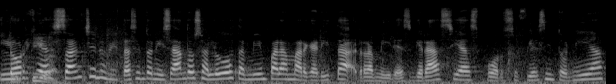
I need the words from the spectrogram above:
Lorgia Sánchez nos está sintonizando. Saludos también para Margarita Ramírez. Gracias por su fiel sintonía.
